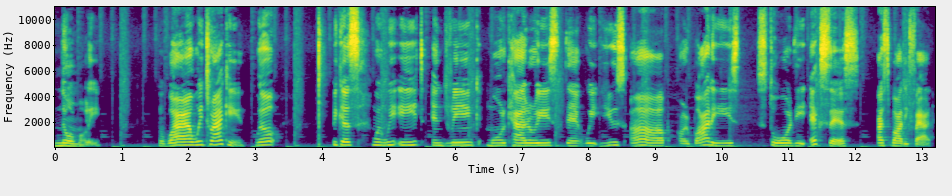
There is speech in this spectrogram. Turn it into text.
normally. So why are we tracking? Well, because when we eat and drink more calories than we use up, our bodies store the excess as body fat.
